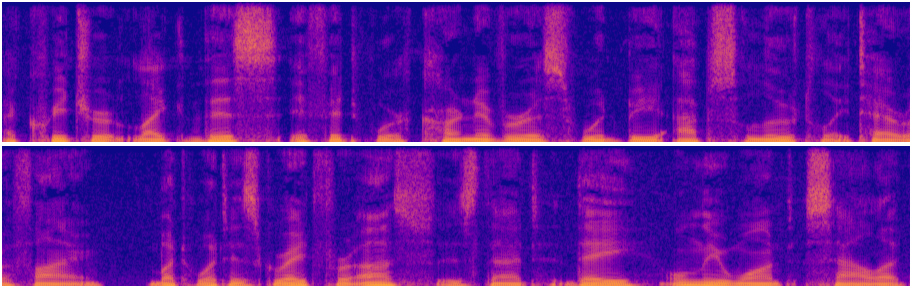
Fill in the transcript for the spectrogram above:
A creature like this, if it were carnivorous, would be absolutely terrifying. But what is great for us is that they only want salad.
